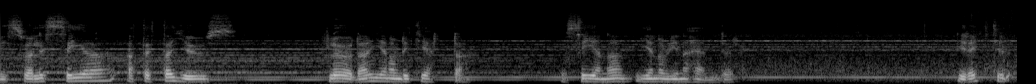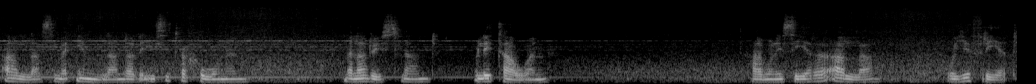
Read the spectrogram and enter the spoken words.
Visualisera att detta ljus flödar genom ditt hjärta och sedan genom dina händer. direkt till alla som är inblandade i situationen mellan Ryssland och Litauen, harmoniserar alla och ger fred.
